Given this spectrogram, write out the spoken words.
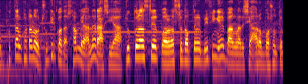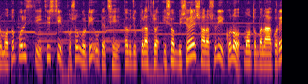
অভ্যুত্থান ঘটানোর ঝুঁকির কথা সামনে আনে রাশিয়া। যুক্তরাষ্ট্রের পররাষ্ট্র দপ্তরের ব্রিফিং এ বাংলাদেশে আরব বসন্তের মতো পরিস্থিতি সৃষ্টির প্রসঙ্গটি উঠেছে। তবে যুক্তরাষ্ট্র এসব বিষয়ে সরাসরি কোনো মন্তব্য না করে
